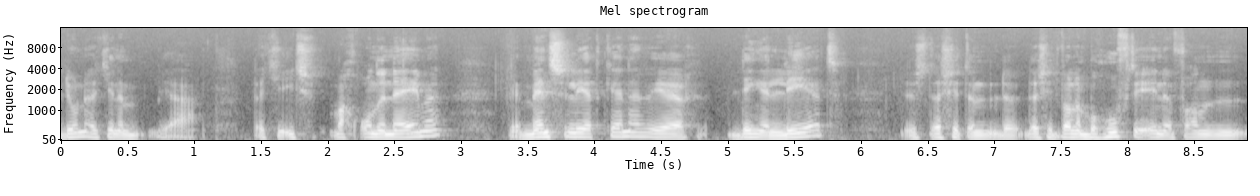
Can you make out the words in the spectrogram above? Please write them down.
doen, dat je, een, ja, dat je iets mag ondernemen, weer mensen leert kennen, weer dingen leert. Dus daar zit, een, daar zit wel een behoefte in van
